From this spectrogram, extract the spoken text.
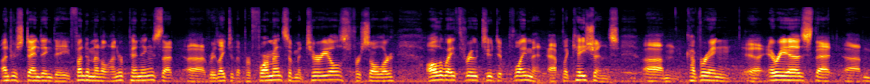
understanding the fundamental underpinnings that uh, relate to the performance of materials for solar, all the way through to deployment applications, um, covering uh, areas that um,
